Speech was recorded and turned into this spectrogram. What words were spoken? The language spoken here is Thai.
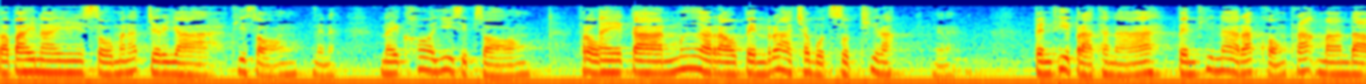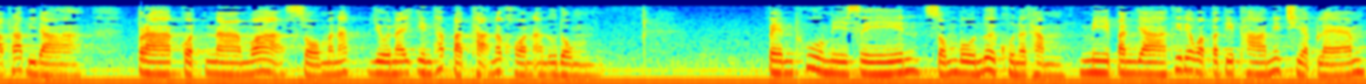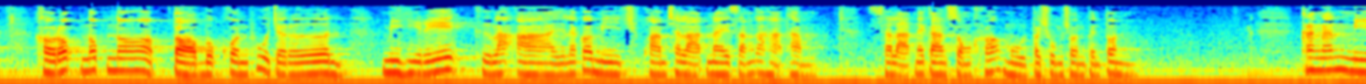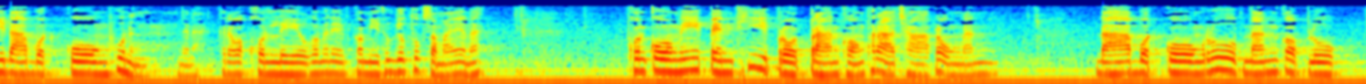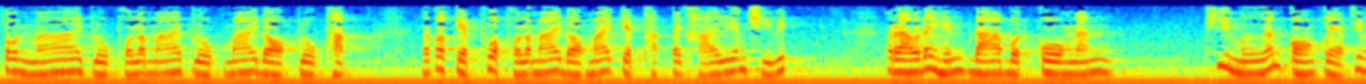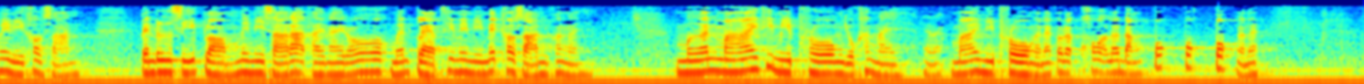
ต่อไปในโสมนัสจริยาที่สองเนี่ยนะในข้อ 22 พระองค์ในการเมื่อเราเป็นราชบุตรสุดที่รักเนี่ยนะเป็นที่ปรารถนาเป็นที่น่ารักของพระมารดาพระบิดา ปรากฏนามว่าโสมนัสอยู่ในอินทปัฏฐนครอันอุดม เป็นผู้มีศีลสมบูรณ์ด้วยคุณธรรม มีปัญญาที่เรียกว่าปฏิภาณนิเฉียบแหลม เคารพนบนอบต่อบุคคลผู้เจริญ มีฮิริคือละอาย แล้วก็มีความฉลาดในสังหธรรม ฉลาดในการสงเคราะห์หมู่ประชุมชนเป็นต้น ครั้งนั้นมีดาบทโกงผู้หนึ่งเนี่ยนะเรียกว่าคนเลวก็ไม่ได้ก็มีทุกยุคทุกสมัยนะคนโกงนี้เป็นที่โปรดปรานของพระราชาพระองค์นั้น ดาบทโกงรูปนั้นก็ปลูก ต้นไม้ ปลูกผลไม้ ปลูกไม้ดอกปลูกผัก แล้วก็เก็บพวกผลไม้ดอกไม้เก็บผักไปขายเลี้ยงชีวิต เราได้เห็นดาบทโกงนั้นที่เหมือนกองแกลบที่ไม่มีข้าวสาร เป็นฤาษีปลอมไม่มีสาระภายในโรคเหมือนแกลบที่ไม่มีเม็ดข้าวสารอยู่ข้างใน เหมือนไม้ที่มีโพรงอยู่ข้างในไม้มีโพรงอะนะก็เคาะแล้วดังปกปกปกอะนะ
